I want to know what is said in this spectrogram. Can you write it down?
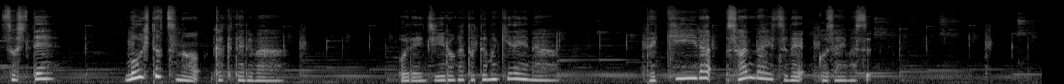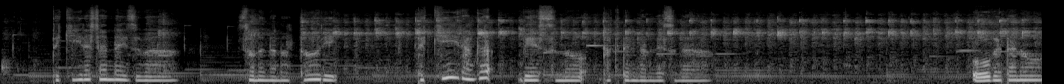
そしてもう一つのカクテルはオレンジ色がとても綺麗なテキーラサンライズでございます。テキーラサンライズはその名の通りテキーラがベースのカクテルなのですが大型の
